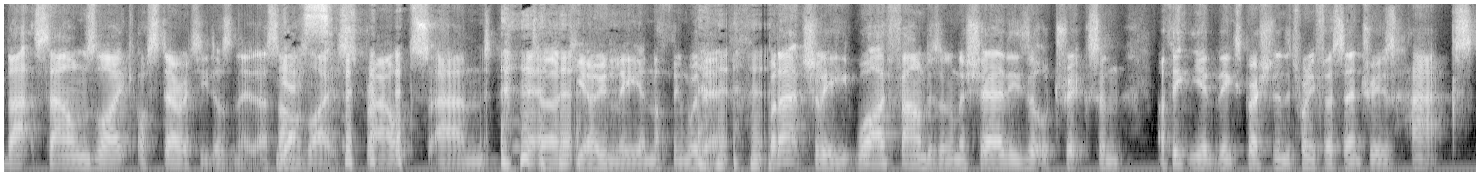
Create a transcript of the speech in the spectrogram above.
that sounds like austerity, doesn't it? That sounds yes. like sprouts and turkey only and nothing with it. But actually, what I found is I'm going to share these little tricks. And I think the, the expression in the 21st century is hacks.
